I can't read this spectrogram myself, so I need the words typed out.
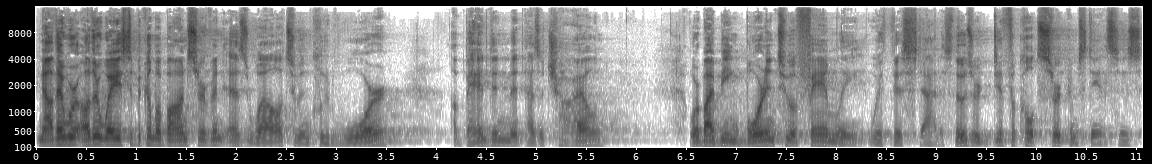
Now, there were other ways to become a bondservant as well, to include war, abandonment as a child, or by being born into a family with this status. Those are difficult circumstances,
